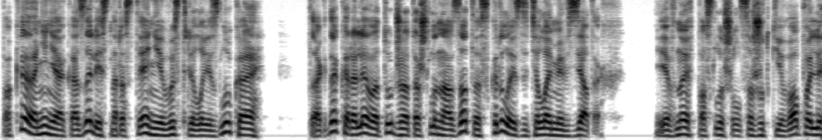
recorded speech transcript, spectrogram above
пока они не оказались на расстоянии выстрела из лука. Тогда королева тут же отошла назад и скрылась за телами взятых. И вновь послышался жуткий вопль.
